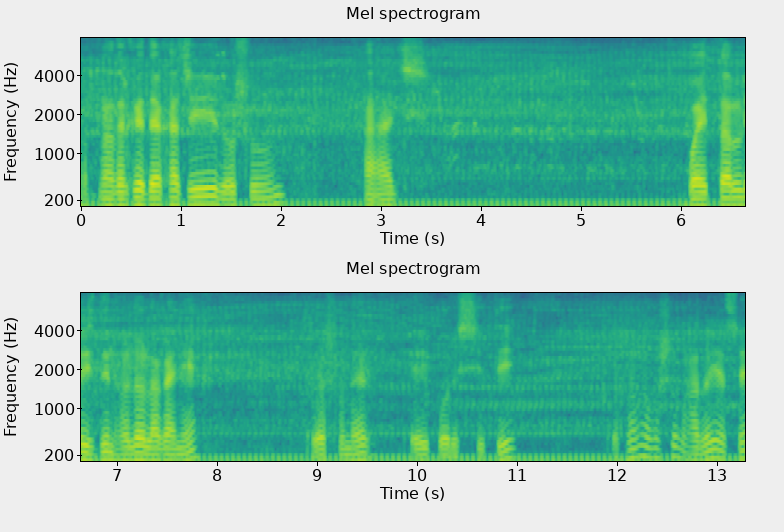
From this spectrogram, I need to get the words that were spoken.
আপনাদেরকে দেখাচ্ছি রসুন আজ পঁয়তাল্লিশ দিন হলো লাগাইনি রসুনের এই পরিস্থিতি। রসুন অবশ্য ভালোই আছে।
